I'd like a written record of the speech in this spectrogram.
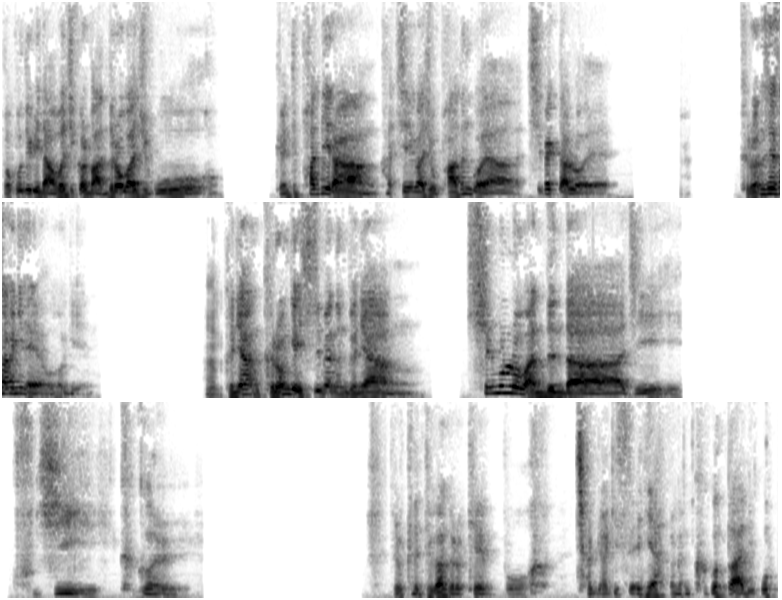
덕후들이 나머지 걸 만들어가지고, 겐트 판이랑 같이 해가지고 파는 거야. 700달러에. 그런 세상이네요, 거긴. 음. 그냥 그런 게 있으면은 그냥 실물로 만든다지. 굳이 그걸. 겐트가 그렇게 뭐 전략이 세냐? 하면 그것도 아니고.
